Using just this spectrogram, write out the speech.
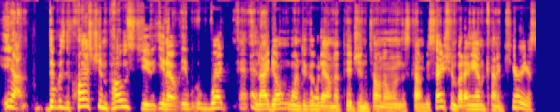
you know, there was a question posed to you. You know, it, what, and I don't want to go down a pigeon tunnel in this conversation, but I am kind of curious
